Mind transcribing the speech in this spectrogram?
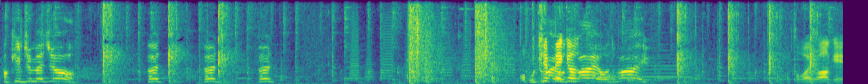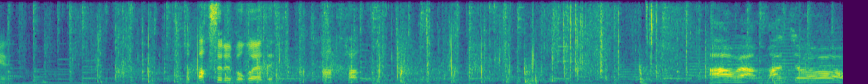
바퀴 좀 해줘. 헛, 헛, 헛. 어 오토바이, 킬 뺏겨 오토바이, 어, 오토바이. 오케이, 오케이. 오토바이 확인 저 박스를 먹어야 돼 아카 아, 왜 안 맞아?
